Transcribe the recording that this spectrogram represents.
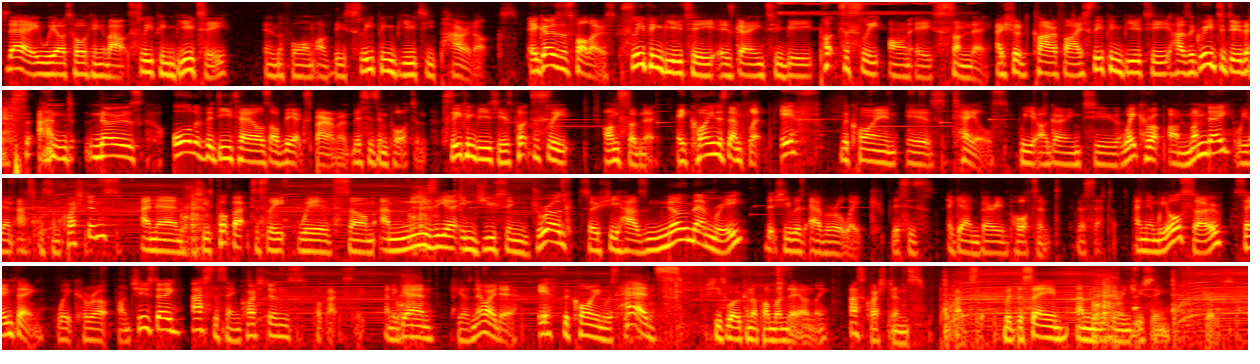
Today we are talking about Sleeping Beauty in the form of the Sleeping Beauty paradox. It goes as follows. Sleeping Beauty is going to be put to sleep on a Sunday. I should clarify, Sleeping Beauty has agreed to do this and knows all of the details of the experiment. This is important. Sleeping Beauty is put to sleep on Sunday. A coin is then flipped. If the coin is tails. We are going to wake her up on Monday. We then ask her some questions and then she's put back to sleep with some amnesia inducing drug. So she has no memory that she was ever awake. This is again very important in the setup. And then we also, same thing, wake her up on Tuesday, ask the same questions, put back to sleep. And again, she has no idea. If the coin was heads, she's woken up on Monday only. Ask questions, put back to sleep with the same amnesia inducing drugs.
